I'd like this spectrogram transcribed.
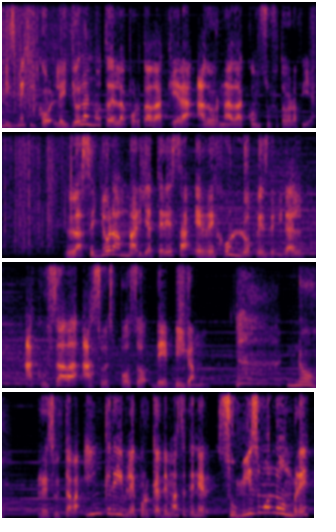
Miss México leyó la nota de la portada que era adornada con su fotografía. La señora María Teresa Errejón López de Vidal acusaba a su esposo de bígamo. No. Resultaba increíble porque además de tener su mismo nombre,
